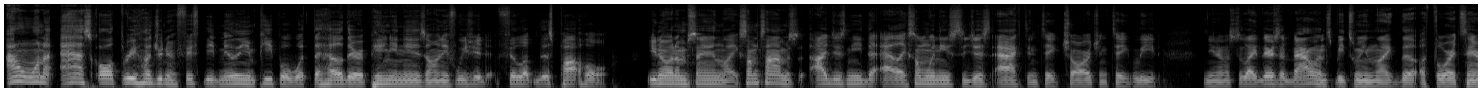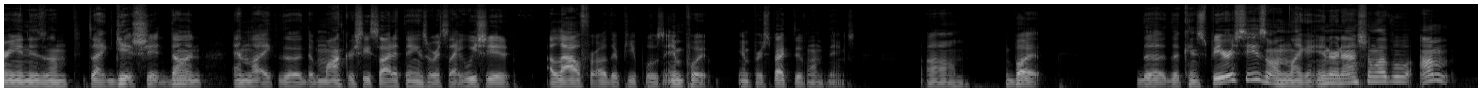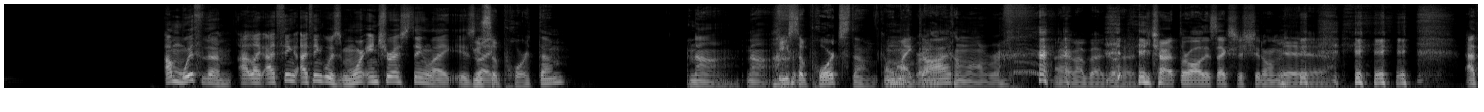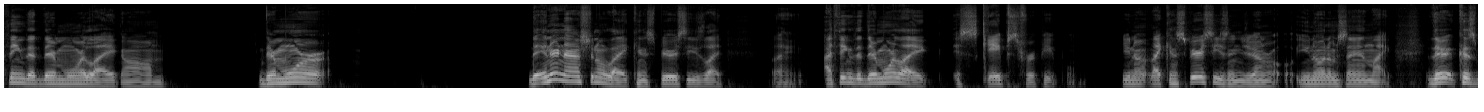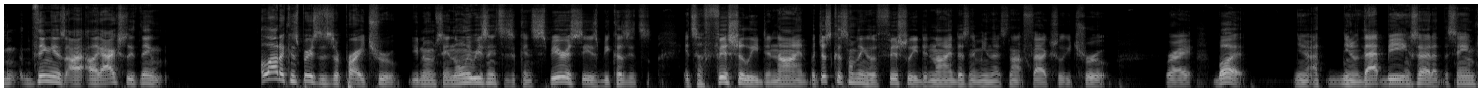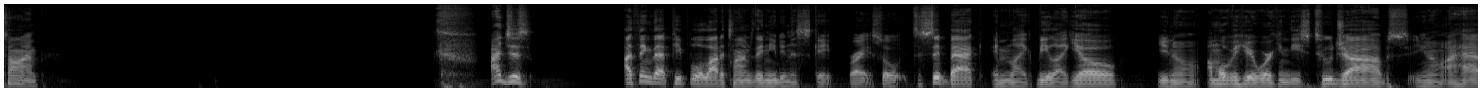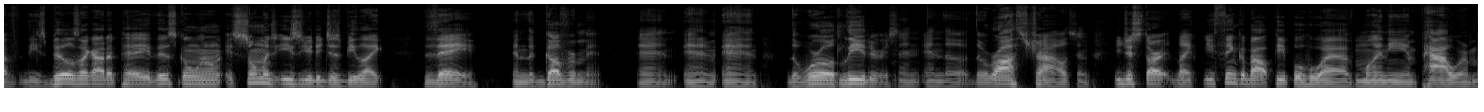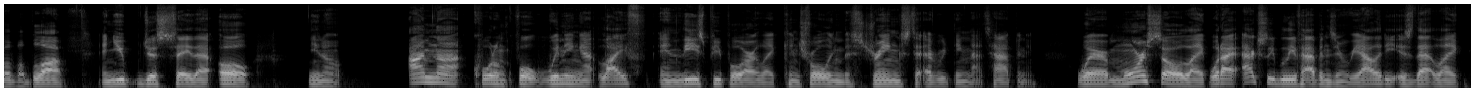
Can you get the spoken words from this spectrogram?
I don't want to ask all 350 million people what the hell their opinion is on if we should fill up this pothole. You know what I'm saying? Like sometimes I just need to act like someone needs to just act and take charge and take lead. You know, so like there's a balance between like the authoritarianism to like get shit done and like the democracy side of things where it's like we should allow for other people's input and perspective on things. Um, but the the conspiracies on like an international level, I'm I'm with them. I like I think I think what's more interesting like is You like support them? nah nah. He supports them. Come oh on, my bro. god. Come on, bro. All right, my bad. Go ahead. he tried to throw all this extra shit on me. Yeah, I think that they're more like um they're more the international like conspiracies like like I think that they're more like escapes for people. You know, like conspiracies in general. You know what I'm saying? Like there cuz the thing is I like I actually think a lot of conspiracies are probably true. You know what I'm saying? The only reason it's a conspiracy is because it's it's officially denied. But just because something is officially denied doesn't mean that's not factually true, right? But you know, at, you know that being said, at the same time, I just I think that people a lot of times they need an escape, right? So to sit back and like be like, yo, you know, I'm over here working these two jobs, you know, I have these bills I got to pay, this going on. It's so much easier to just be like they and the government and and and the world leaders and and the the Rothschilds and you just start like you think about people who have money and power and blah blah blah and you just say that oh you know I'm not quote unquote winning at life and these people are like controlling the strings to everything that's happening where more so like what I actually believe happens in reality is that like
